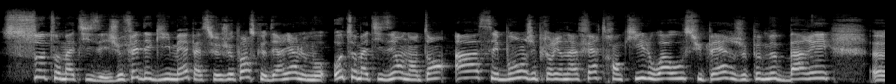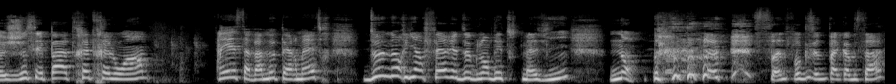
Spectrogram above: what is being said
s'automatiser. Je fais des guillemets parce que je pense que derrière le mot automatiser, on entend ah c'est bon, j'ai plus rien à faire, tranquille, waouh super, je peux me barrer, euh, je sais pas très très loin. Et ça va me permettre de ne rien faire et de glander toute ma vie. Non, ça ne fonctionne pas comme ça.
